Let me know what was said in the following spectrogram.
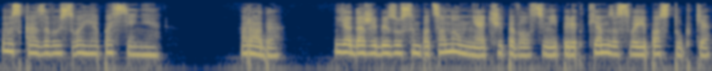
высказываю свои опасения». «Рада. Я даже безусым пацаном не отчитывался ни перед кем за свои поступки.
